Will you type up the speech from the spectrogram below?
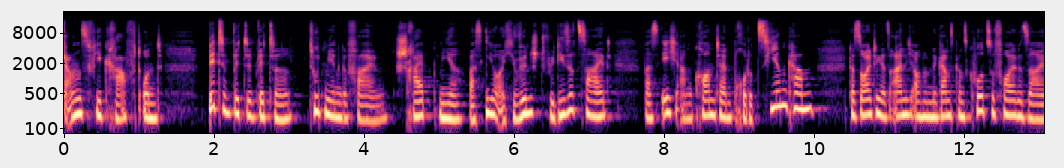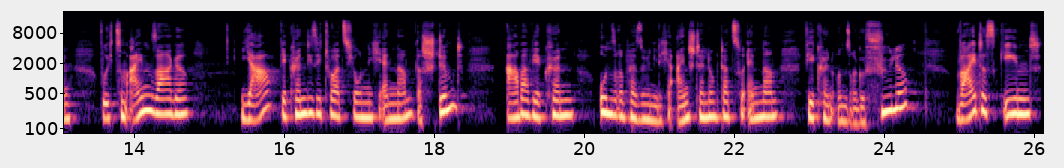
ganz viel Kraft und bitte, bitte, bitte, tut mir einen Gefallen, schreibt mir, was ihr euch wünscht für diese Zeit, was ich an Content produzieren kann. Das sollte jetzt eigentlich auch nur eine ganz, ganz kurze Folge sein, wo ich zum einen sage, ja, wir können die Situation nicht ändern, das stimmt, aber wir können unsere persönliche Einstellung dazu ändern. Wir können unsere Gefühle weitestgehend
